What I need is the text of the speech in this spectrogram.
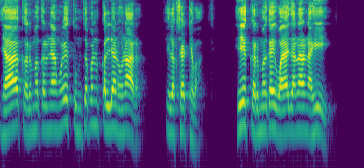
ह्या कर्म करण्यामुळेच तुमचं पण कल्याण होणार हे लक्षात ठेवा. हे कर्म काही वाया जाणार नाही.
